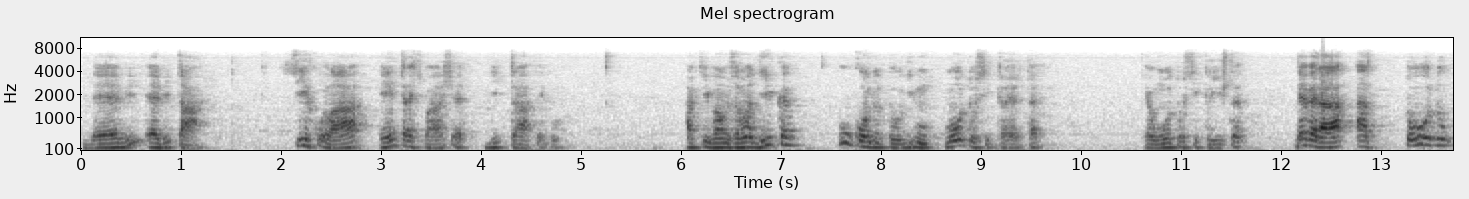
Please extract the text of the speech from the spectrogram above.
deve evitar circular entre as faixas de tráfego. Aqui vamos a uma dica. O condutor de motocicleta, que é o motociclista, deverá a todo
